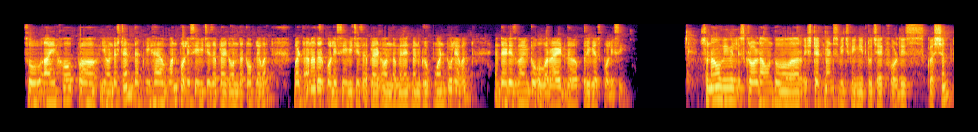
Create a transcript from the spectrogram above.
So i hope uh, you understand that we have one policy which is applied on the top level but another policy which is applied on the management group 1 2 level and that is going to override the previous policy. So now we will scroll down to our statements which we need to check for this question.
